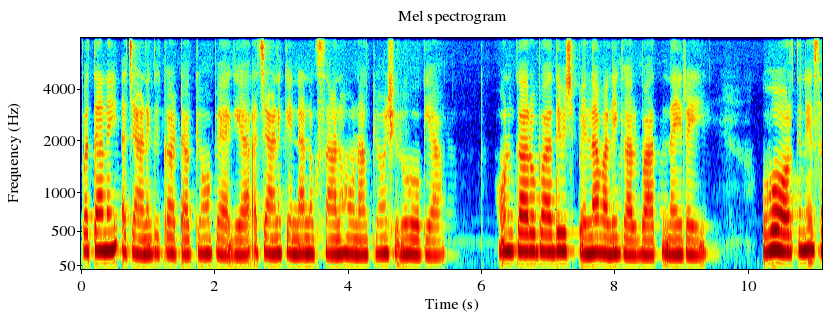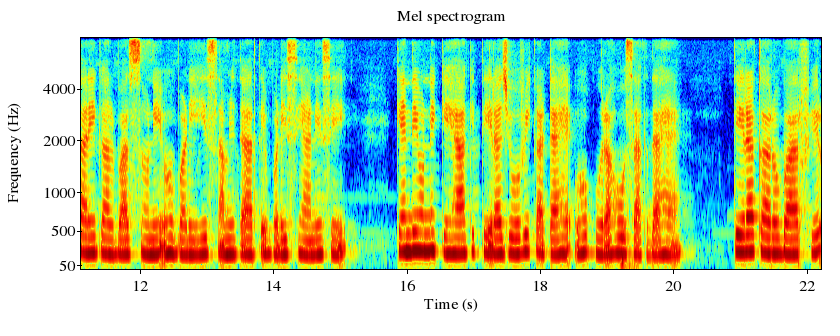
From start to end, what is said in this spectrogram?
ਪਤਾ ਨਹੀਂ ਅਚਾਨਕ ਘਾਟਾ ਕਿਉਂ ਪੈ ਗਿਆ, ਅਚਾਨਕ ਇੰਨਾ ਨੁਕਸਾਨ ਹੋਣਾ ਕਿਉਂ ਸ਼ੁਰੂ ਹੋ ਗਿਆ। ਹੁਣ ਕਾਰੋਬਾਰ ਦੇ ਵਿੱਚ ਪਹਿਲਾਂ ਵਾਲੀ ਗੱਲਬਾਤ ਨਹੀਂ ਰਹੀ। ਉਹ ਔਰਤ ਨੇ ਸਾਰੀ ਗੱਲਬਾਤ ਸੁਣੀ, ਉਹ ਬੜੀ ਹੀ ਸਮਝਦਾਰ ਤੇ ਬੜੀ ਸਿਆਣੀ ਸੀ। ਕਹਿੰਦੇ ਉਹਨੇ ਕਿਹਾ ਕਿ ਤੇਰਾ ਜੋ ਵੀ ਘਾਟਾ ਹੈ, ਉਹ ਪੂਰਾ ਹੋ ਸਕਦਾ ਹੈ। ਤੇਰਾ ਕਾਰੋਬਾਰ ਫਿਰ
